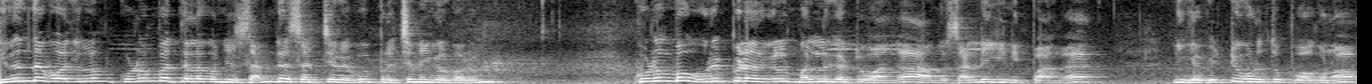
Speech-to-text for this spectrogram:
இருந்த போதிலும் குடும்பத்தில் கொஞ்சம் சண்டை சச்சரவு பிரச்சனைகள் வரும். குடும்ப உறுப்பினர்கள் மல்லு கட்டுவாங்க. அவங்க சண்டைக்கு நிற்பாங்க நீங்கள் விட்டு கொடுத்து போகணும்.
